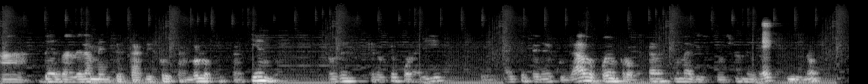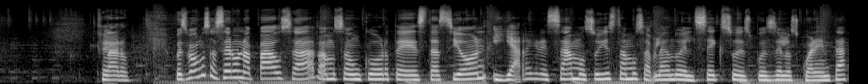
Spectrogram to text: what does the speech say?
a verdaderamente estar disfrutando lo que está haciendo. Entonces, creo que por ahí eh, hay que tener cuidado, pueden provocar una disfunción eréctil, ¿no? Claro. Pues vamos a hacer una pausa, vamos a un corte de estación y ya regresamos. Hoy estamos hablando del sexo después de los 40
